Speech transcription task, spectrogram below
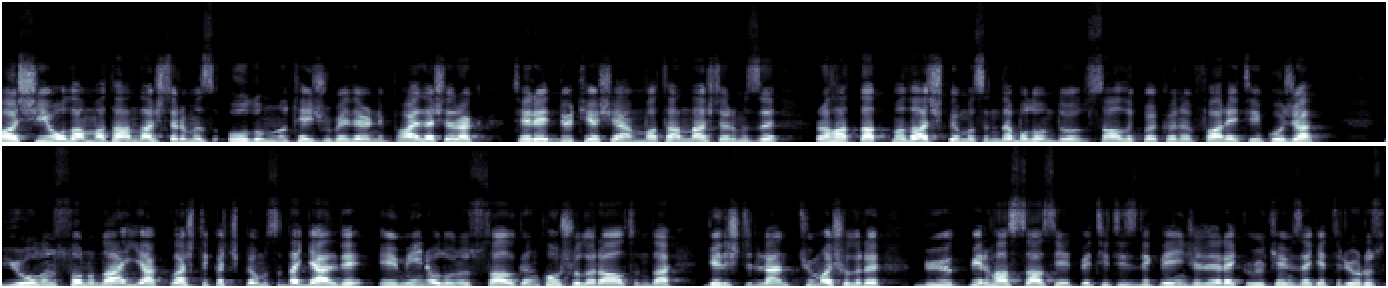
Aşıya olan vatandaşlarımız olumlu tecrübelerini paylaşarak tereddüt yaşayan vatandaşlarımızı rahatlatmalı açıklamasında bulundu Sağlık Bakanı Fahrettin Koca. Yolun sonuna yaklaştık açıklaması da geldi. Emin olunuz salgın koşulları altında geliştirilen tüm aşıları büyük bir hassasiyet ve titizlikle inceleyerek ülkemize getiriyoruz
